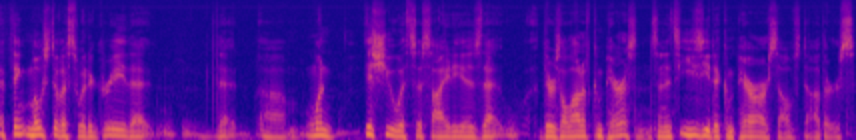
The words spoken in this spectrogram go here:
I think most of us would agree that that um, one issue with society is that there's a lot of comparisons, and it's easy to compare ourselves to others.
